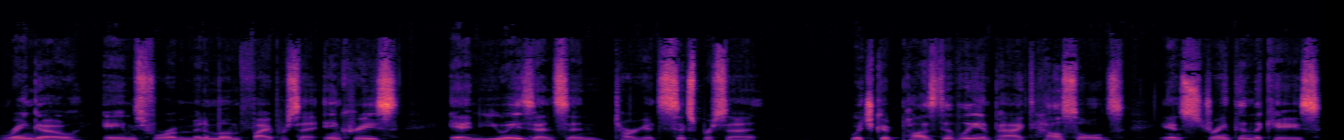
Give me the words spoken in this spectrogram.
Rengo aims for a minimum 5% increase and UA Zensen targets 6%, which could positively impact households and strengthen the case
